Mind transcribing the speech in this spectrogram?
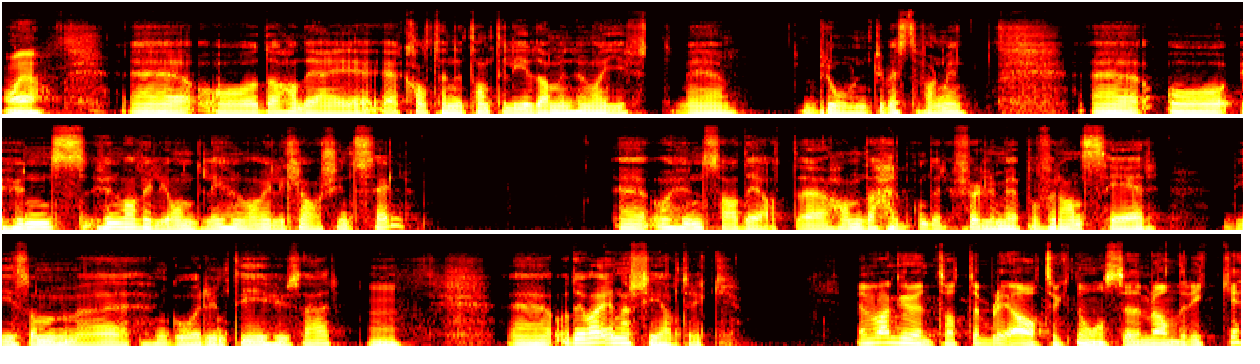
Oh, ja. Eh, og da hadde jeg Jeg kalte henne tante Liv, da, men hun var gift med broren til bestefaren min. Eh, og hun, hun var veldig åndelig. Hun var veldig klarsynt selv. Eh, og hun sa det at eh, han der må dere følge med på, for han ser de som går rundt i huset her. Mm. Eh, og det var energiavtrykk. Men hva er grunnen til at det blir avtrykk noen steder, men andre ikke?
